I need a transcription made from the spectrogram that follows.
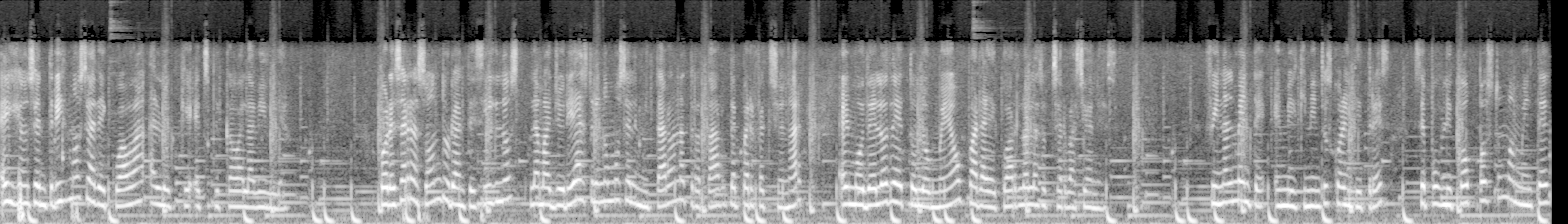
El geocentrismo se adecuaba a lo que explicaba la Biblia. Por esa razón, durante siglos, la mayoría de astrónomos se limitaron a tratar de perfeccionar el modelo de Ptolomeo para adecuarlo a las observaciones. Finalmente, en 1543, se publicó póstumamente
